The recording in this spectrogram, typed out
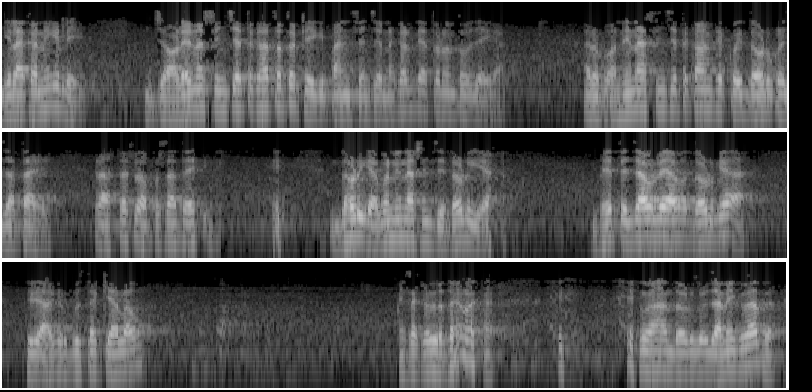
गिला करने के लिए। जड़े न सिंचित कहते तो ठीक है, पानी सिंचन कर दिया तुरंत हो जाएगा। अरे वन्य ना सिंचित कहने से? कोई दौड़ कर जाता है। रास्ता से वापस आता है। दौड़ गया बनी ना सिंचे दौड़ गया। भेजते जाओ ले आओ, दौड़ गया। फिर आकर पूछता, क्या लाओ ऐसा कभी होता है ना? वहाँ दौड़ कर जाने के बाद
